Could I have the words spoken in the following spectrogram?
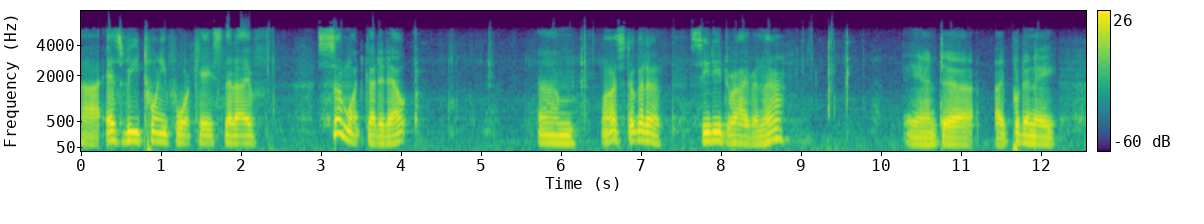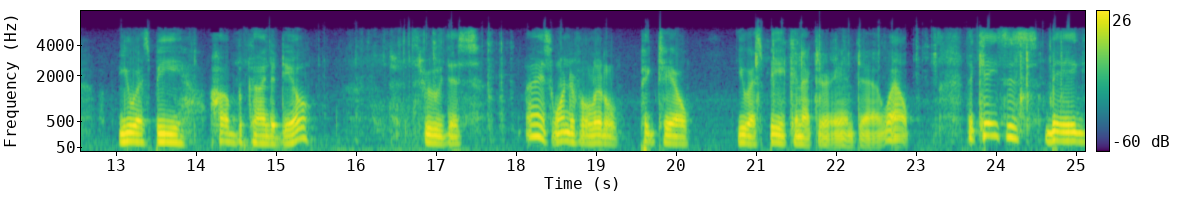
uh, SV24 case that I've somewhat gutted out. Um, well, I still got a CD drive in there. And uh, I put in a USB hub kind of deal through this nice wonderful little pigtail USB connector. And uh, well the case is big.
